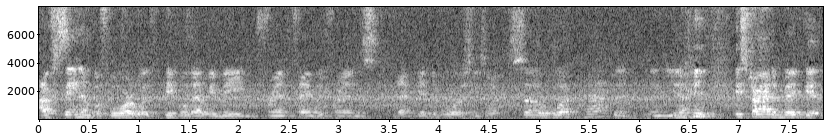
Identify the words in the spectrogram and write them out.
I've seen him before with people that we meet, friend, family friends that get divorced. And He's like, "So what happened?" And you know, he, he's trying to make it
